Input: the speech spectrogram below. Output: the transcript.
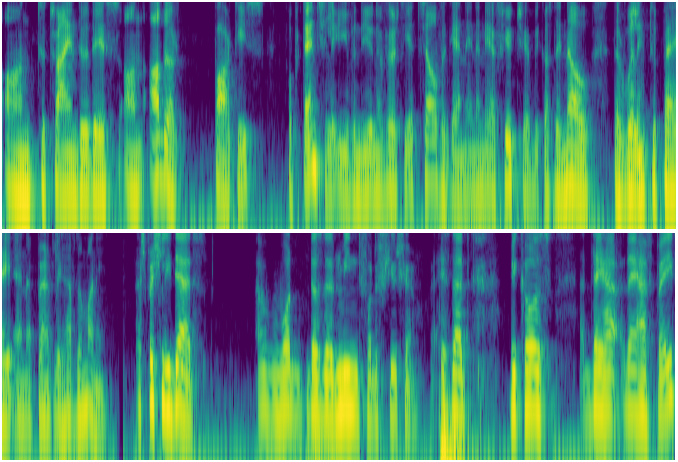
on to try and do this on other parties or potentially even the university itself again in the near future because they know they're willing to pay and apparently have the money. Especially that. Uh, what does that mean for the future? Is that because they ha- they have paid,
